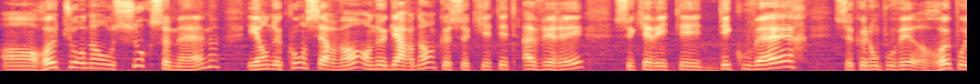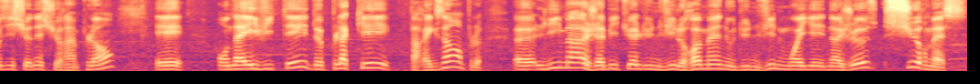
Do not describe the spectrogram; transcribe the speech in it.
en retournant aux sources mêmes et en ne conservant, en ne gardant que ce qui était avéré, ce qui avait été découvert, ce que l'on pouvait repositionner sur un plan. Et on a évité de plaquer, par exemple, euh, l'image habituelle d'une ville romaine ou d'une ville moyenâgeuse sur Metz.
